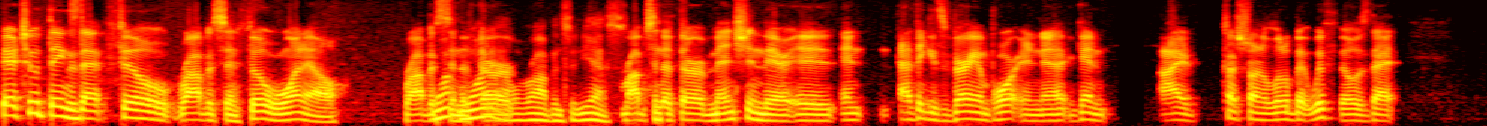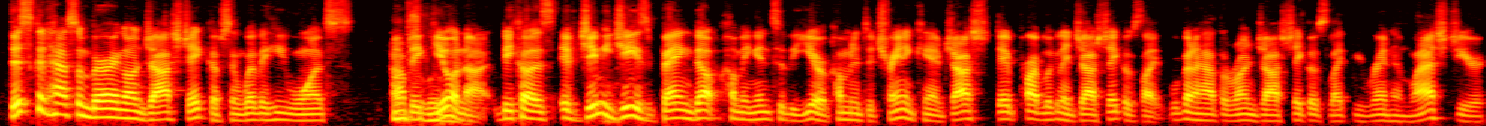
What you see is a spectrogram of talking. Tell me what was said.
There are two things that Phil Robinson, Phil one L Robinson one, the third, Robinson, yes, Robinson the third mentioned there is, and I think it's very important. And again, I touched on a little bit with Phil is that this could have some bearing on Josh Jacobs and whether he wants a Absolutely. big deal or not. Because if Jimmy G is banged up coming into the year, coming into training camp, Josh, they're probably looking at Josh Jacobs like, we're going to have to run Josh Jacobs like we ran him last year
